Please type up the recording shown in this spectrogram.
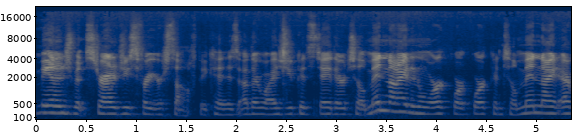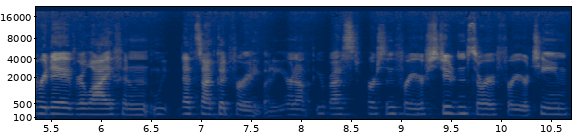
management strategies for yourself because otherwise you could stay there till midnight and work work work until midnight every day of your life and we, that's not good for anybody. You're not your best person for your students or for your team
